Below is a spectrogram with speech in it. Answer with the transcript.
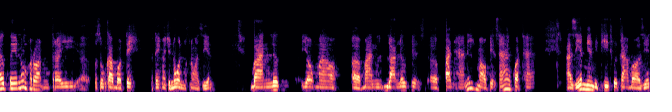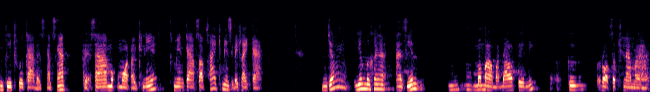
នៅពេលនោះរដ្ឋមន្ត្រីក្រសួងការបរទេសប្រទេសមួយចំនួននៅក្នុងអាស៊ាន បានលើកយកមកបានបានលើកបញ្ហានេះមកពិភាក្សាគាត់ថាអាស៊ានមានវិធីធ្វើការរបស់អាស៊ានគឺធ្វើការដោយស្ងាត់ស្ងាត់រក្សាមុខមាត់ឲ្យគ្នាគ្មានការផ្សព្វផ្សាយគ្មានសេចក្តីថ្លែងការណ៍អញ្ចឹងយើងមើលឃើញថាអាស៊ានមកមកមកដល់ពេលនេះគឺ រាប់សិបឆ្នាំមកហើយ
